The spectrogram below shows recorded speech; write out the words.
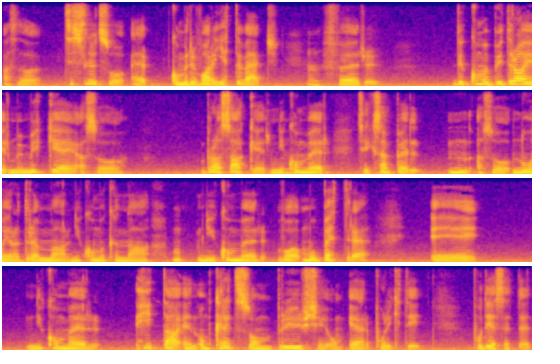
alltså, till slut så är, kommer det vara jättevärt. Mm. För det kommer bidra er med mycket alltså, bra saker. Ni Mm. kommer till exempel alltså, nå era drömmar. Ni kommer kunna, ni kommer va, må bättre. Eh, ni kommer hitta en omkrets som bryr sig om er på riktigt. På det sättet.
